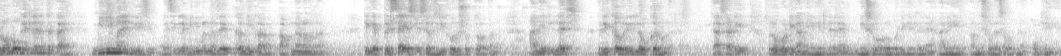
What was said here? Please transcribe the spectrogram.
रोबो घेतल्यानंतर काय? मिनिमल इन्व्हिजिव्ह बेसिकली मिनिमल म्हणजे कमी का कापणं न होणार. ठीक आहे प्रिसाइजली सर्जरी करू शकतो आपण आणि लेस रिकव्हरी लवकर होणार. त्यासाठी रोबोटिक आम्ही घेतलेलं आहे मिसो रोबोटिक घेतलेलं आहे आणि आम्ही सोलाचं ओपन ओपनिंग आहे.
